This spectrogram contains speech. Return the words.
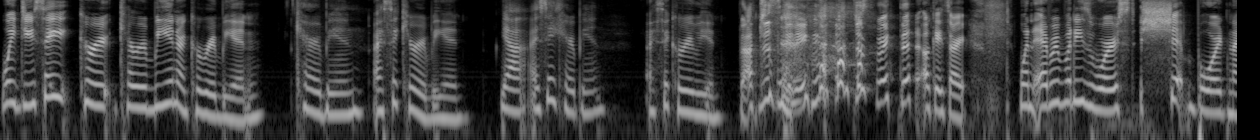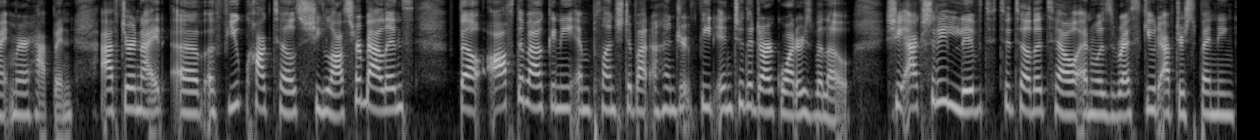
Wait, do you say Car- Caribbean or Caribbean? Caribbean. I say Caribbean. Yeah, I say Caribbean. I say Caribbean. I'm just kidding. just make that. Okay, sorry. When everybody's worst shipboard nightmare happened, after a night of a few cocktails, she lost her balance, fell off the balcony, and plunged about 100 feet into the dark waters below. She actually lived to tell the tale and was rescued after spending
